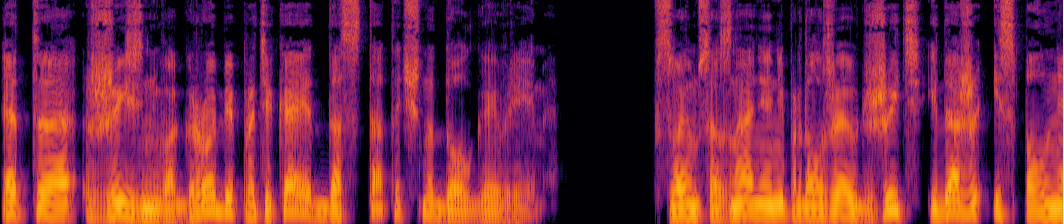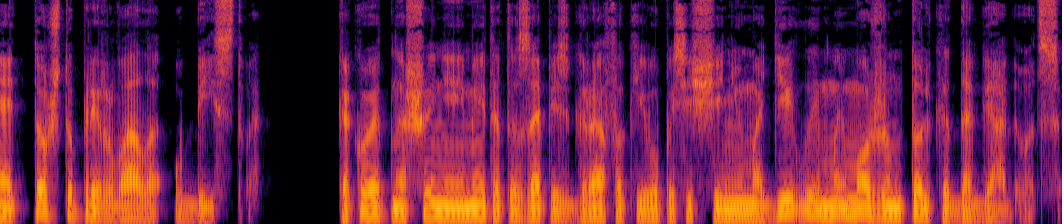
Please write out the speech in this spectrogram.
эта жизнь в гробе протекает достаточно долгое время. В своем сознании они продолжают жить и даже исполнять то, что прервало убийство. Какое отношение имеет эта запись графа к его посещению могилы, мы можем только догадываться.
